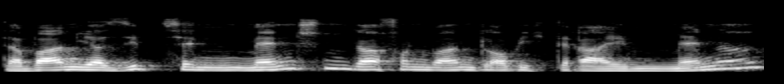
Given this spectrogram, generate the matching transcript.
Da waren ja 17 Menschen, davon waren, glaube ich, drei Männer.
